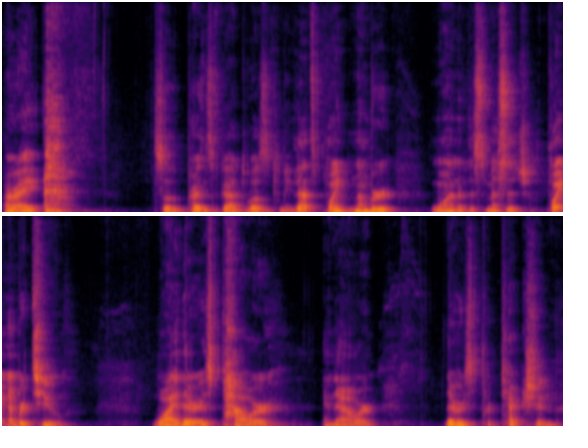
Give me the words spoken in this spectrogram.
All right. So the presence of God dwells in community. That's point number one of this message. Point number two why there is power in our. There is protection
